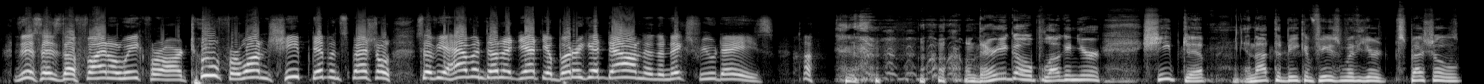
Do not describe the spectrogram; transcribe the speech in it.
This is the final week for our two for one sheep dipping special. So if you haven't done it yet, you better get down in the next few days. there you go, plugging your sheep dip, and not to be confused with your special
